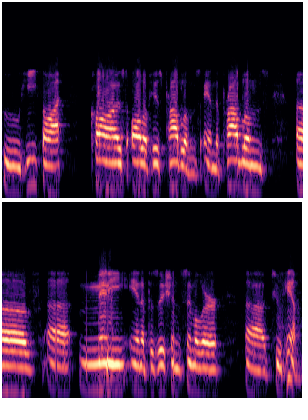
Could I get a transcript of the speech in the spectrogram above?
who he thought caused all of his problems and the problems of uh, many in a position similar uh, to him.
